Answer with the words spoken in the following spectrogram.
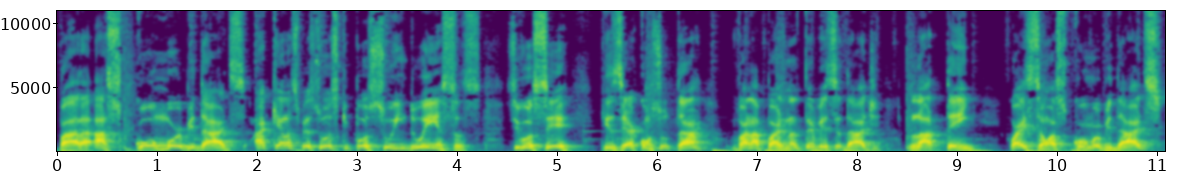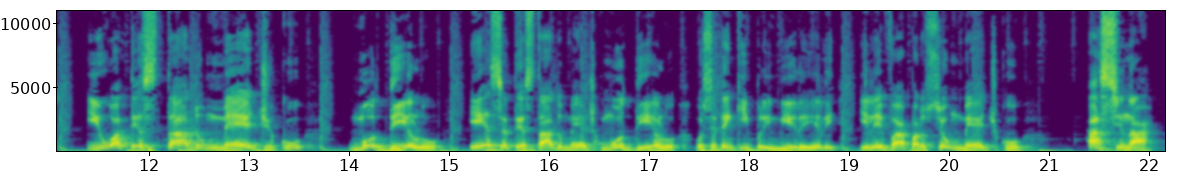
para as comorbidades, aquelas pessoas que possuem doenças. Se você quiser consultar, vá na página da TV Cidade, lá tem quais são as comorbidades e o atestado médico modelo. Esse atestado médico modelo, você tem que imprimir ele e levar para o seu médico assinar.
